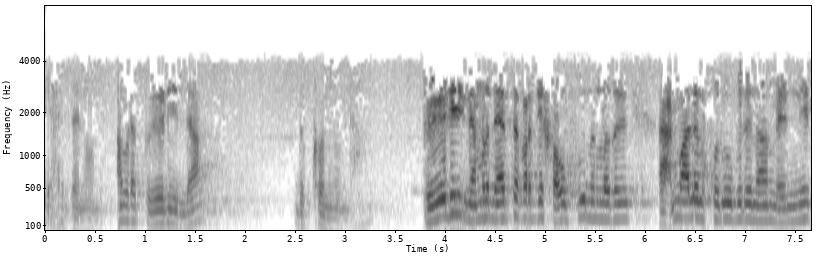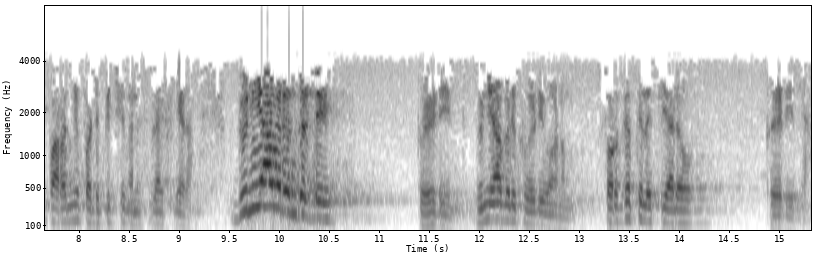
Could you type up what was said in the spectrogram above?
യഹ്സനൂൻ അവിടെ പേടിയില്ല ദുഃഖമൊന്നുമില്ല. പേടി നമ്മൾ നേരത്തെ പറഞ്ഞ ഹൗഫ് എന്നുള്ളത് അഹ്മാലുൽ ഖുദൂബിൽ നാം എണ്ണി പറഞ്ഞു പഠിപ്പിച്ച് മനസ്സിലാക്കിയതാണ് ദുനിയാവിൽ എന്തുണ്ട്? പേടിയുണ്ട്. ദുനിയാവിൽ പേടി വേണം. സ്വർഗത്തിലെത്തിയാലോ പേടിയില്ല.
